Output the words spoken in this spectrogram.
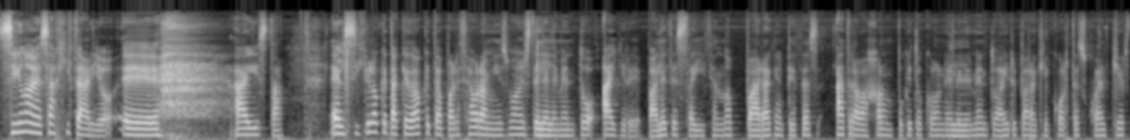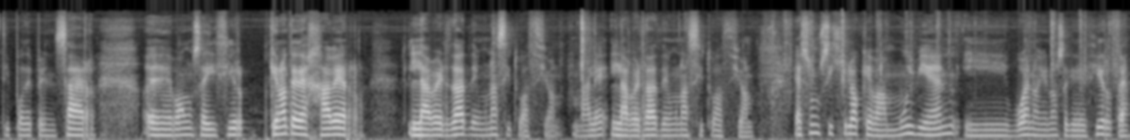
Signo de Sagitario. Eh, ahí está. El sigilo que te ha quedado, que te aparece ahora mismo, es del elemento aire, ¿vale? Te está diciendo para que empieces a trabajar un poquito con el elemento aire, para que cortes cualquier tipo de pensar, eh, vamos a decir, que no te deja ver la verdad de una situación, ¿vale? La verdad de una situación. Es un sigilo que va muy bien y bueno, yo no sé qué decirte.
